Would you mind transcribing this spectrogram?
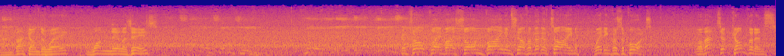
And back underway. 1-0 it is. Control play by Son, buying himself a bit of time, waiting for support. Well, that took confidence.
